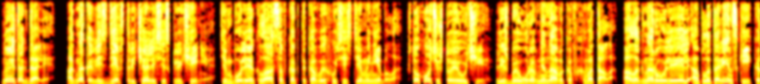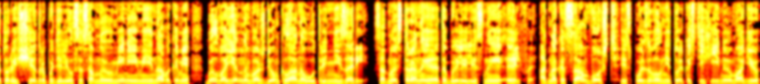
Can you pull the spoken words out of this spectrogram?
ну и так далее. Однако везде встречались исключения. Тем более классов как таковых у системы не было. Что хочешь, то и учи, лишь бы уровня навыков хватало. А Лагнарулиэль Аплатаринский, который щедро поделился со мной умениями и навыками, был военным вождем клана Утренней Зари. С одной стороны, это были лесные эльфы, однако сам вождь использовал не только стихийную магию,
